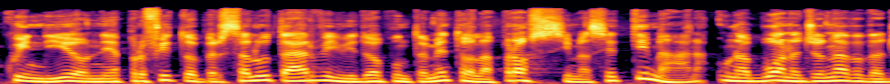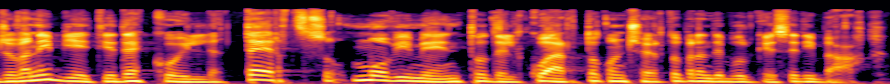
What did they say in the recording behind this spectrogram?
quindi io ne approfitto per salutarvi, vi do appuntamento alla prossima settimana, una buona giornata da Giovanni Bieti ed ecco il terzo movimento del quarto concerto brandeburghese di Bach.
